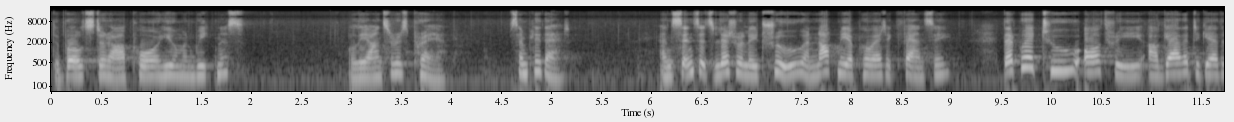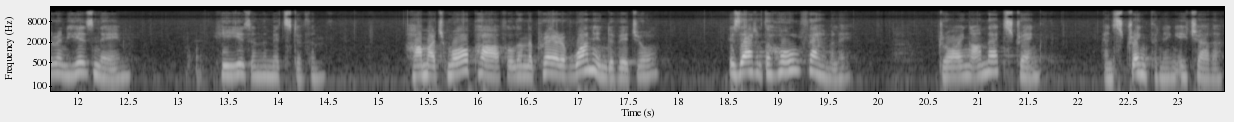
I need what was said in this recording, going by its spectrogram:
to bolster our poor human weakness? Well, the answer is prayer. Simply that. And since it's literally true and not mere poetic fancy, that where two or three are gathered together in His name, He is in the midst of them. How much more powerful than the prayer of one individual is that of the whole family, drawing on that strength and strengthening each other.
